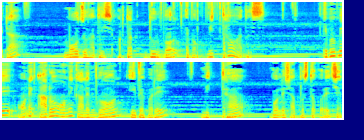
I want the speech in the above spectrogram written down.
এটা মৌজু হাদিস, অর্থাৎ দুর্বল এবং মিথ্যাও হাদিস। এভাবে অনেক, আরও অনেক আলেমগণ এই ব্যাপারে মিথ্যা বলে সাব্যস্ত করেছেন।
